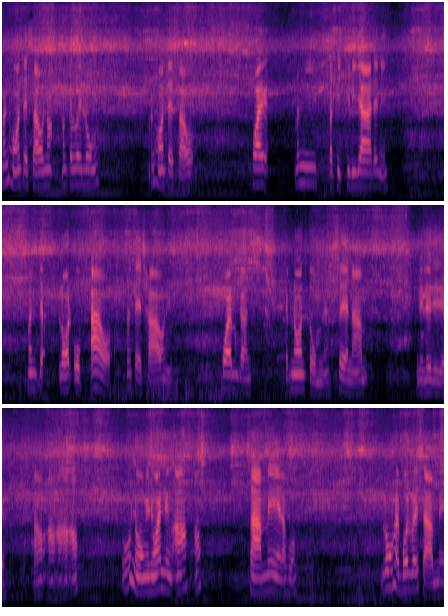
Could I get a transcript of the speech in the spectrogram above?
มันร้อนแต่เช้าเนาะมันก็เลยลง มันร้อนแต่เช้าควายมันมีปฏิกิริยาได้นี่ มันจะร้อนอบอ้าวตั้งแต่เช้านี่ควายมันกัน จากนอนตมนี่ยแช่น้ำนี่เลยเดียวเอาเอาเอาเอาเอาโอ้หนองน้อยหนึ่งเอาเอาสามแม่ละพวลงให้บดเลยสามแม่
